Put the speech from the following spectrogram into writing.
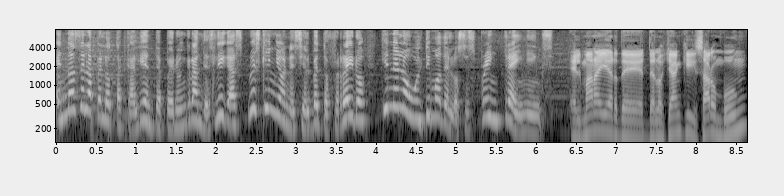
En más de la pelota caliente, pero en grandes ligas, Luis Quiñones y el Beto Ferreiro tienen lo último de los Spring Trainings. El manager de, de los Yankees, Aaron Boone,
